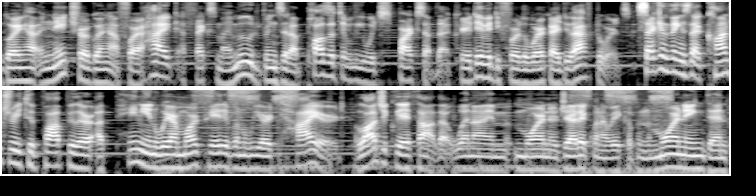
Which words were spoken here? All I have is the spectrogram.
going out in nature or going out for a hike affects my mood, brings it up positively, which sparks up that creativity for the work I do afterwards. Second thing is that contrary to popular opinion, we are more creative when we are tired. Logically, I thought that when I'm more energetic, when I wake up in the morning, then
